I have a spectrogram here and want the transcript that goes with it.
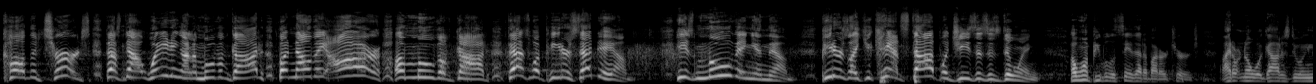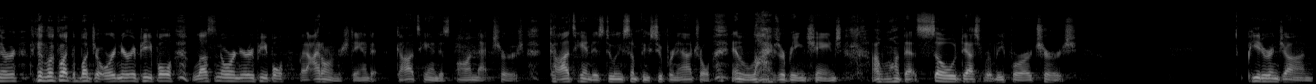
called the church that's not waiting on a move of God, but now they are a move of God. That's what Peter said to him. He's moving in them. Peter's like, You can't stop what Jesus is doing. I want people to say that about our church. I don't know what God is doing there. They look like a bunch of ordinary people, less than ordinary people, but I don't understand it. God's hand is on that church. God's hand is doing something supernatural, and lives are being changed. I want that so desperately for our church. Peter and John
